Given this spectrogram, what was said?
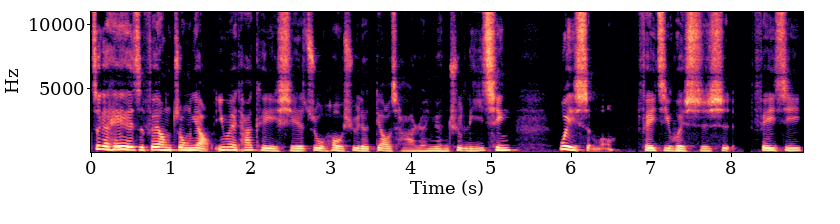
这个黑盒子非常重要，因为它可以协助后续的调查人员去厘清为什么飞机会失事，飞机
